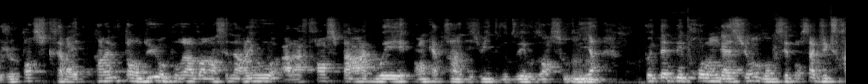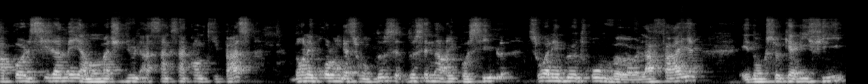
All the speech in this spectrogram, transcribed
je, pense que ça va être quand même tendu. On pourrait avoir un scénario à la France-Paraguay en 98, vous devez vous en souvenir. Mhm. Peut-être des prolongations. Donc c'est pour ça que j'extrapole, si jamais il y a mon match nul à 5,50 qui passe, dans les prolongations, deux, deux scénarios possibles. Soit les Bleus trouvent euh, la faille et donc se qualifient,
